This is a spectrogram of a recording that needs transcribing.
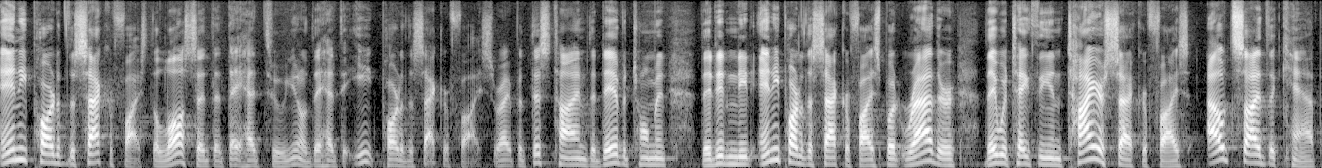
any part of the sacrifice. The law said that they had to, you know, they had to eat part of the sacrifice, right? But this time, the Day of Atonement, they didn't eat any part of the sacrifice, but rather they would take the entire sacrifice outside the camp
